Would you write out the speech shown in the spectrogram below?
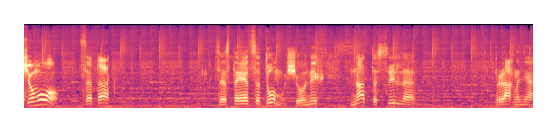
Чому це так? Це стається тому, що у них надто сильне прагнення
